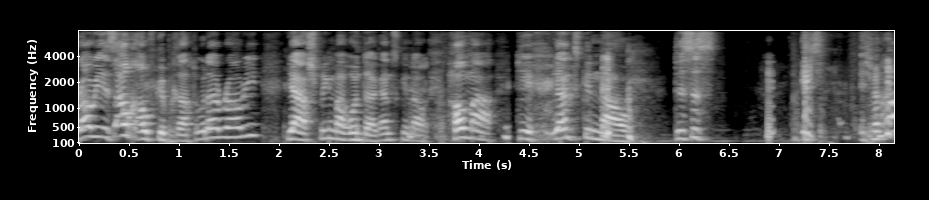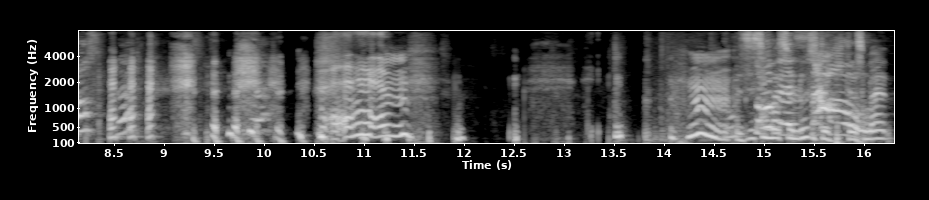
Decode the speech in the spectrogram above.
Rory ist auch aufgebracht, oder Rory? Ja, spring mal runter, ganz genau. Hau mal, geh, ganz genau. Das ist. Ich, ich bin raus, ne? ähm. Hm. Es ist immer so lustig, Sau. dass man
